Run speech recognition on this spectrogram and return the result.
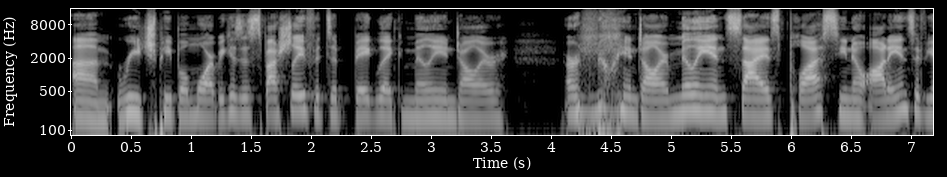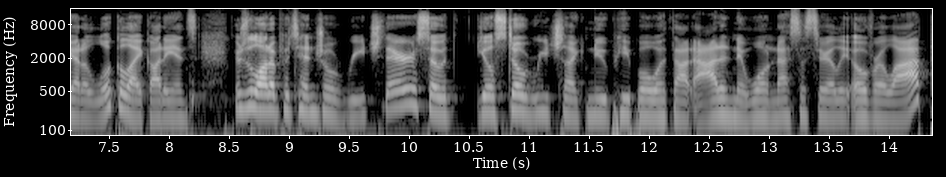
um, reach people more because especially if it's a big like million dollar or million dollar million size plus you know audience if you had a lookalike audience there's a lot of potential reach there so you'll still reach like new people with that ad and it won't necessarily overlap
